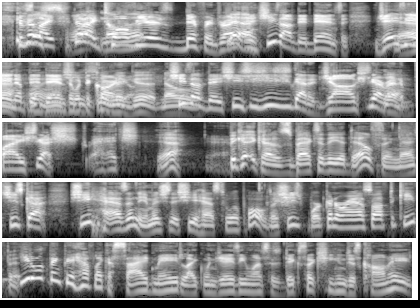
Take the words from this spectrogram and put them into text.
they're like they're like twelve years difference, right? And she's out there dancing. Jay Z ain't up there Oh, dancing with the she- she really cardio. good. No. She's up there. She, she she's got a jog. She's got to ride a bike. She got to stretch. Yeah. Because it goes back to the Adele thing, man. She's got she has an image that she has to uphold, and she's working her ass off to keep it. You don't think they have like a side maid? Like when Jay Z wants his dick sucked, she can just call him, "Hey,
